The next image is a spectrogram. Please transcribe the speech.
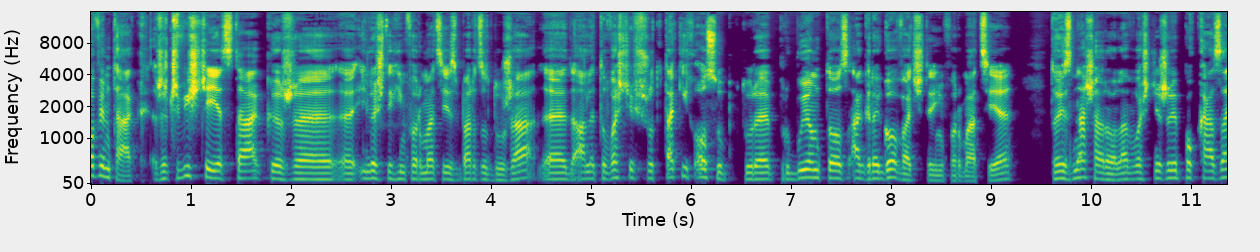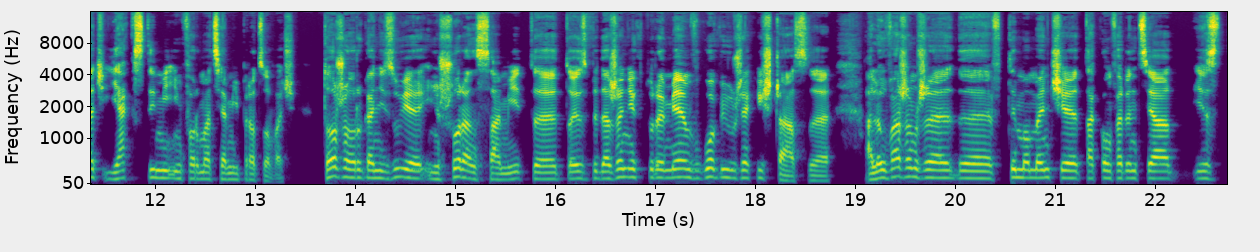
Powiem tak, rzeczywiście jest tak, że e, ilość tych informacji jest bardzo duża, e, ale to właśnie wśród takich osób, które próbują to zagregować te informacje, to jest nasza rola właśnie, żeby pokazać, jak z tymi informacjami pracować. To, że organizuję Insurance Summit, e, to jest wydarzenie, które miałem w głowie już jakiś czas, ale uważam, że w tym momencie ta konferencja jest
